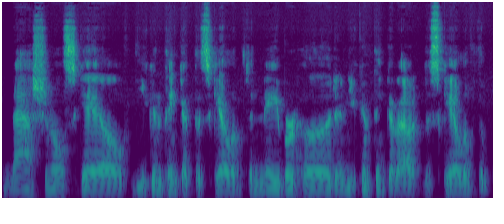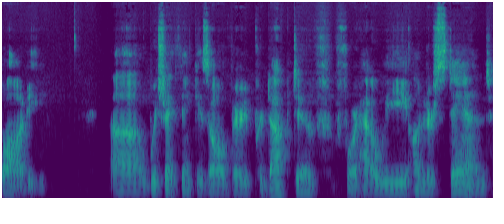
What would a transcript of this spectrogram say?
national scale, you can think at the scale of the neighborhood, and you can think about the scale of the body, uh, which I think is all very productive for how we understand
